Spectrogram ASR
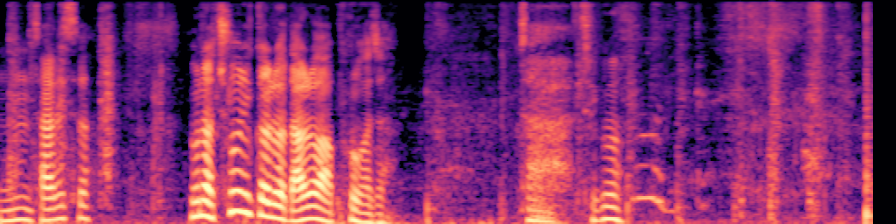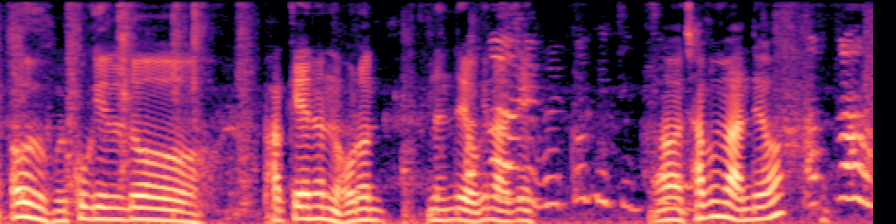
음 잘했어. 누나 추우니까 일로 나로 앞으로 가자. 자 지금. 어우 물고기들도 밖에는 얼었는데 여기는 아빠, 아직 물고기 아 잡으면 안 돼요? 아빠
